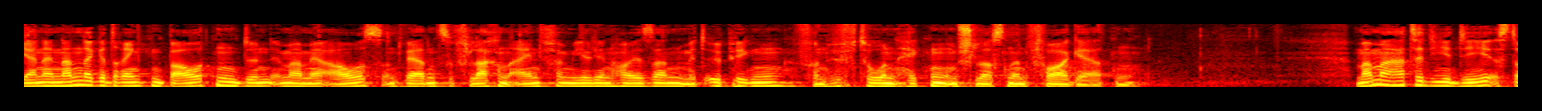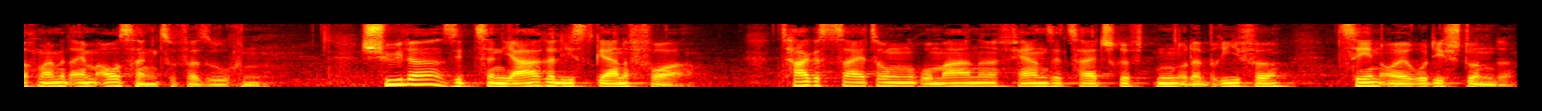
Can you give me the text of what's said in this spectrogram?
Die aneinandergedrängten Bauten dünnen immer mehr aus und werden zu flachen Einfamilienhäusern mit üppigen, von hüfthohen Hecken umschlossenen Vorgärten. Mama hatte die Idee, es doch mal mit einem Aushang zu versuchen. Schüler, 17 Jahre, liest gerne vor. Tageszeitungen, Romane, Fernsehzeitschriften oder Briefe, 10 Euro die Stunde.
